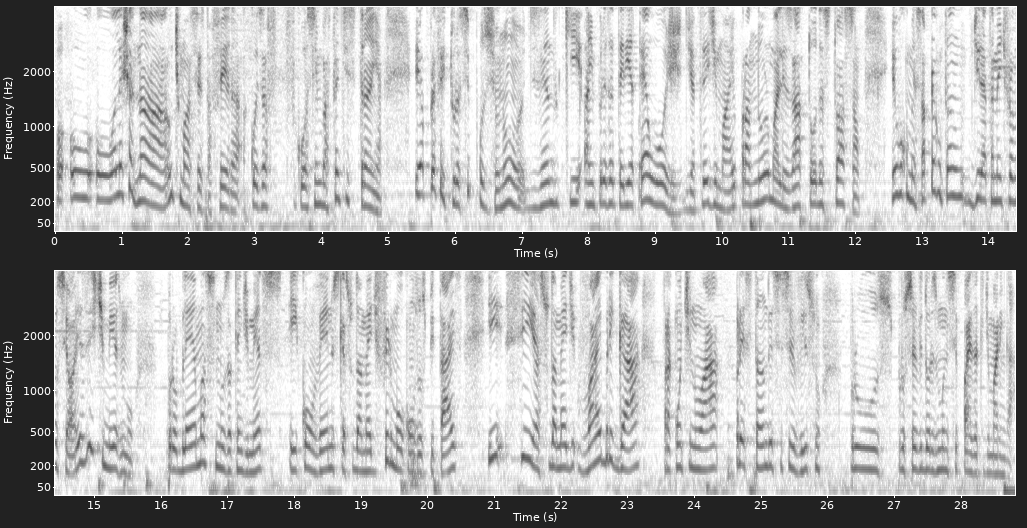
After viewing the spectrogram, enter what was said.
O, o- o Alexandre, na última sexta-feira, a coisa ficou assim bastante estranha. E a prefeitura se posicionou dizendo que a empresa teria até hoje, dia 3 de maio, para normalizar toda a situação. Eu vou começar perguntando diretamente para você, ó, existe mesmo problemas nos atendimentos e convênios que a Sudamed firmou com os hospitais e se a Sudamed vai brigar para continuar prestando esse serviço para os servidores municipais aqui de Maringá.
